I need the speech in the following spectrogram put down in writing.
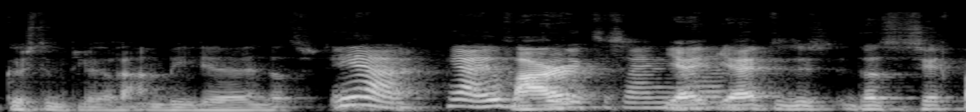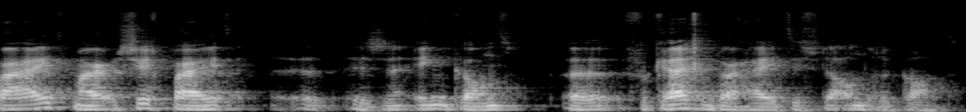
custom kleuren aanbieden en dat soort dingen. ja, ja, heel veel Maar producten zijn... Jij, jij hebt het dus, dat is zichtbaarheid, maar zichtbaarheid is aan één kant, verkrijgbaarheid is de andere kant.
